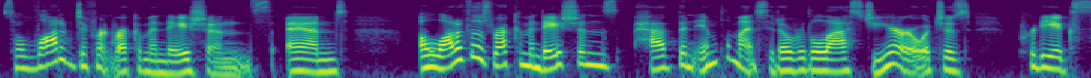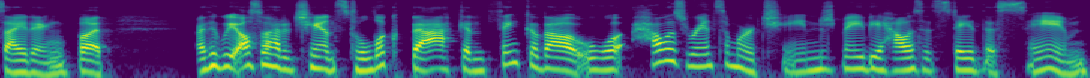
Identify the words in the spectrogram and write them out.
So, a lot of different recommendations. And a lot of those recommendations have been implemented over the last year, which is pretty exciting. But I think we also had a chance to look back and think about well, how has ransomware changed? Maybe how has it stayed the same?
